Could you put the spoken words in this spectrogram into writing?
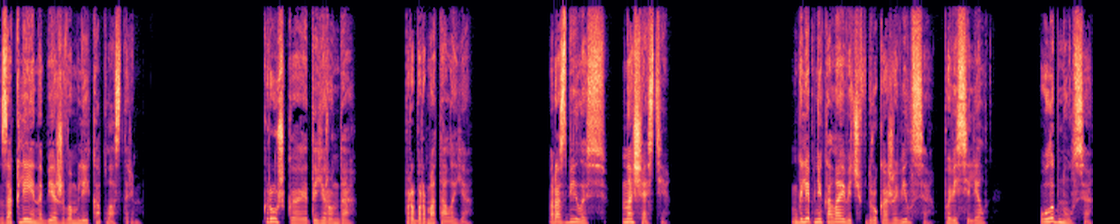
заклеена бежевым лейкопластырем. «Кружка — это ерунда», — пробормотала я. Разбилась на счастье. Глеб Николаевич вдруг оживился, повеселел, улыбнулся.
